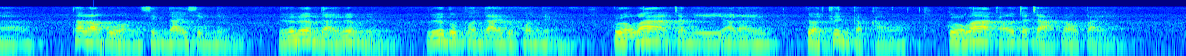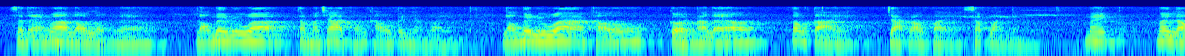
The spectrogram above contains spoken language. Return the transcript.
แล้ว ถ้าเราห่วงสิ่งใดสิ่งหนึ่ง หรือเรื่องใดเรื่องหนึ่ง หรือบุคคลใดบุคคลหนึ่ง กลัวว่าจะมีอะไรเกิดขึ้นกับเขา กลัวว่าเขาจะจากเราไป แสดงว่าเราหลงแล้ว เราไม่รู้ว่าธรรมชาติของเขาเป็นอย่างไร เราไม่รู้ว่าเขาเกิดมาแล้ว ต้องตายจากเราไปสักวันหนึ่ง ไม่ไม่เรา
